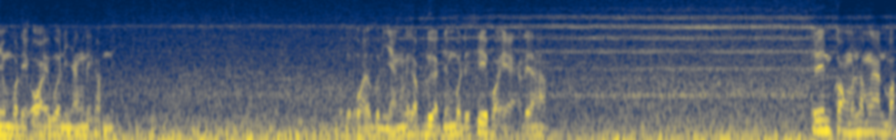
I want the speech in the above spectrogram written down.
ยังบ่ได้อ้อยบ่ได้ยังเลยครับนี่บ่ได้อ้อยบ่ได้ยังเลยครับเลือดยังบ่ได้เทพอแอะเลยนะครับเล่นกล้องมันทำงานบ่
